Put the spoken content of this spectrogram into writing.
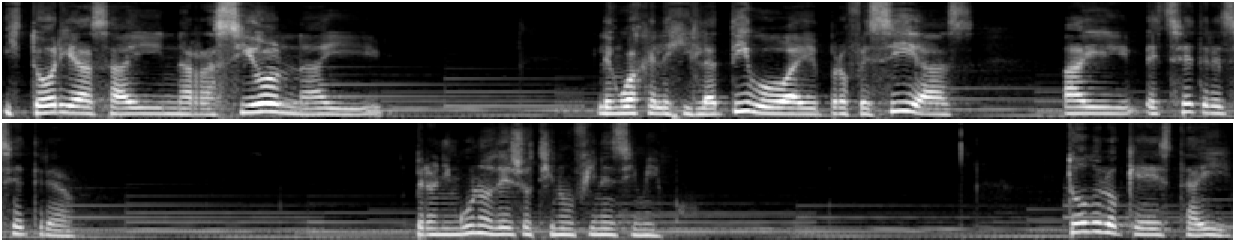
historias, hay narración, hay lenguaje legislativo, hay profecías, hay etcétera, etcétera. Pero ninguno de ellos tiene un fin en sí mismo. Todo lo que está ahí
